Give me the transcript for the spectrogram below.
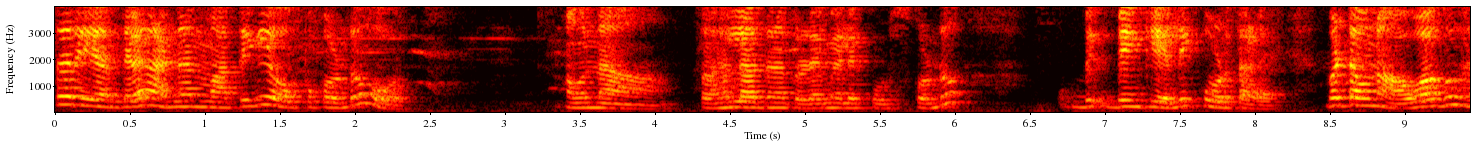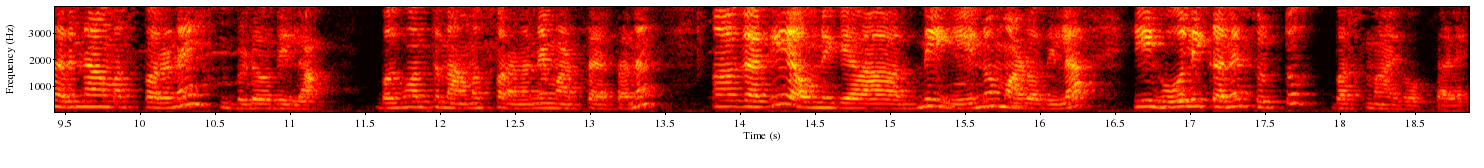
ಸರಿ ಅಂತೇಳಿ ಅಣ್ಣನ ಮಾತಿಗೆ ಒಪ್ಪಿಕೊಂಡು ಅವನ ಪ್ರಹ್ಲಾದನ ತೊಡೆ ಮೇಲೆ ಕೂಡಿಸ್ಕೊಂಡು ಬೆಂಕಿಯಲ್ಲಿ ಕೂಡ್ತಾಳೆ. ಬಟ್ ಅವನು ಅವಾಗೂ ಹರಿನಾಮ ಸ್ಮರಣೆ ಬಿಡೋದಿಲ್ಲ. ಭಗವಂತ ನಾಮಸ್ಮರಣನೆ ಮಾಡ್ತಾ ಇರ್ತಾನೆ. ಹಾಗಾಗಿ ಅವನಿಗೆ ಆ ಅಗ್ನಿ ಏನೂ ಮಾಡೋದಿಲ್ಲ. ಈ ಹೋಲಿಕನೆ ಸುಟ್ಟು ಭಸ್ಮ ಆಗಿ ಹೋಗ್ತಾಳೆ.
